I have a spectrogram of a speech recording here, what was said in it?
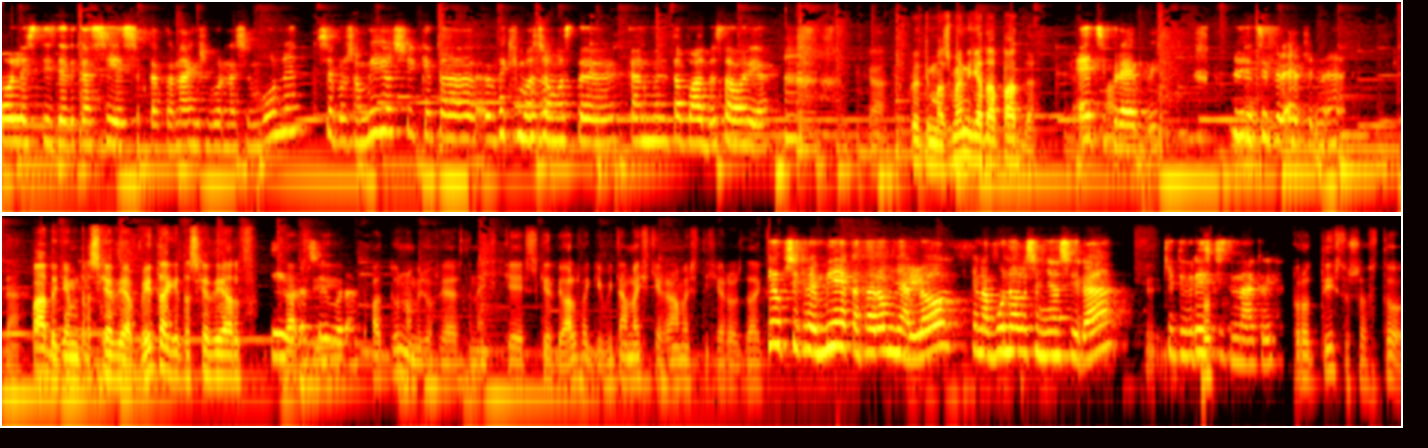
όλες τις διαδικασίες εκτάκτου ανάγκης που μπορεί να συμβούν σε προσωμείωση και τα δοκιμαζόμαστε, κάνουμε τα πάντα στα όρια. Φυσικά. Προετοιμασμένοι για τα πάντα. Έτσι πρέπει. Έτσι πρέπει, ναι. Κοίτα. Πάντα και με τα σχέδια Β και τα σχέδια Α. Σίγουρα, Εντάξει, σίγουρα. Παντού νομίζω χρειάζεται να έχεις και σχέδιο Α και Β. Αν έχεις και Γ, είσαι τυχερός. Εντάξει. Λέω ψυχραιμία, καθαρό μυαλό και να μπουν όλα σε μια σειρά και τη βρίσκεις στην άκρη. Πρωτίστως αυτό.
